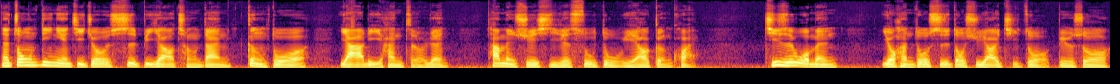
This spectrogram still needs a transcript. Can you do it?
那中低年级就势必要承担更多压力和责任，他们学习的速度也要更快。其实我们有很多事都需要一起做，比如说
